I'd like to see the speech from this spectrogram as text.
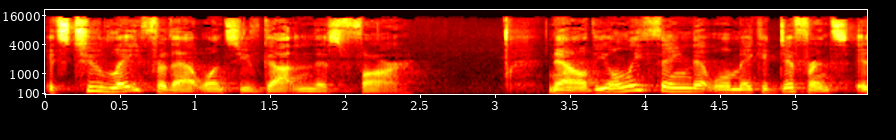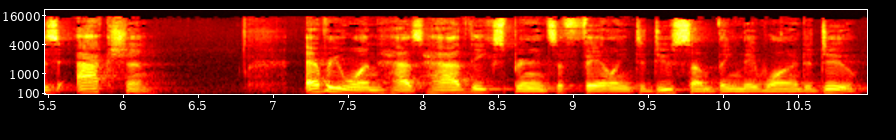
It's too late for that once you've gotten this far. Now, the only thing that will make a difference is action. Everyone has had the experience of failing to do something they wanted to do.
